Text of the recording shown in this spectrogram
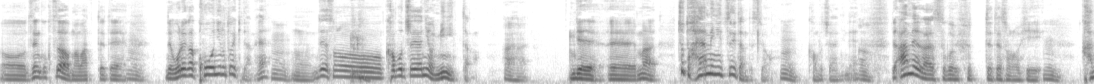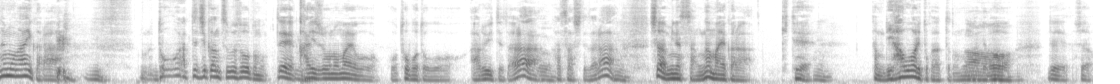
を、お全国ツアーを回ってて、で、俺が高2の時だね。うん。うん。で、その、かぼちゃ屋には見に行ったの。はいはい。で、えーまあ、ちょっと早めに着いたんですよ。うん。かぼちゃ屋にね、うん。で、雨がすごい降ってて、その日。うん。金もないから、どうやって時間潰そうと思って、会場の前をこうとぼとぼ歩いてたら、うん。傘してたら、そしたら皆さんが前から来て、ん。多分リハ終わりとかだったと思うんだけど、で、そしたら、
